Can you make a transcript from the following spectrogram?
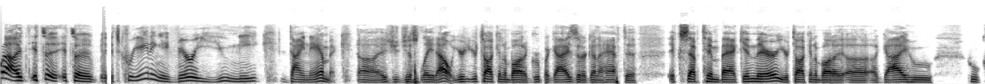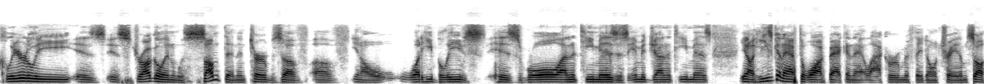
Well, it, it's a it's a it's creating a very unique dynamic uh, as you just laid out. You're you're talking about a group of guys that are going to have to accept him back in there. You're talking about a, a, a guy who who clearly is is struggling with something in terms of of you know what he believes his role on the team is, his image on the team is. You know, he's going to have to walk back in that locker room if they don't trade him. So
